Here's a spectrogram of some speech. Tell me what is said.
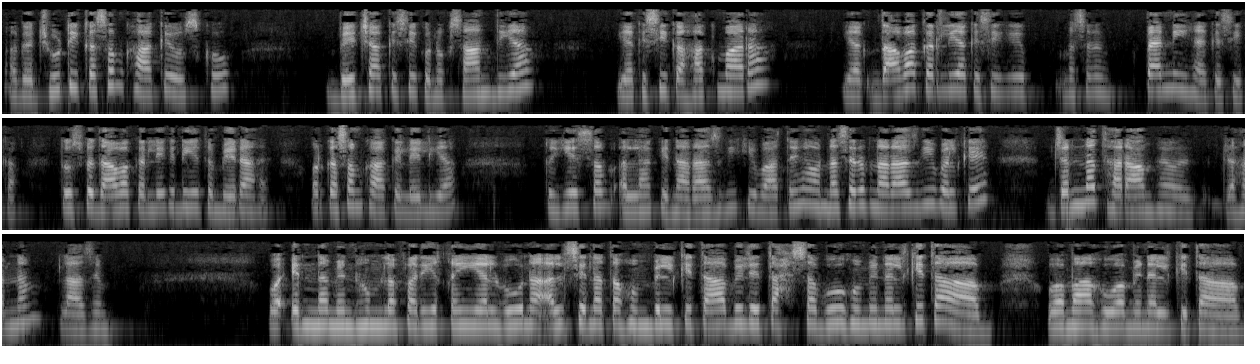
اگر جھوٹی قسم کھا کے اس کو بیچا، کسی کو نقصان دیا یا کسی کا حق مارا یا دعوی کر لیا کسی کی، مثلاً پین ہی ہے کسی کا، تو اس پہ دعوی کر لیا کہ نہیں، یہ تو میرا ہے، اور قسم کھا کے لے لیا۔ تو یہ سب اللہ کی ناراضگی کی باتیں ہیں، اور نہ صرف ناراضگی بلکہ جنت حرام ہے اور جہنم لازم۔ و ان منہم لفریق البون السنت بال کتاب تحسب من الکتاب و ما ہوا من الکتاب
